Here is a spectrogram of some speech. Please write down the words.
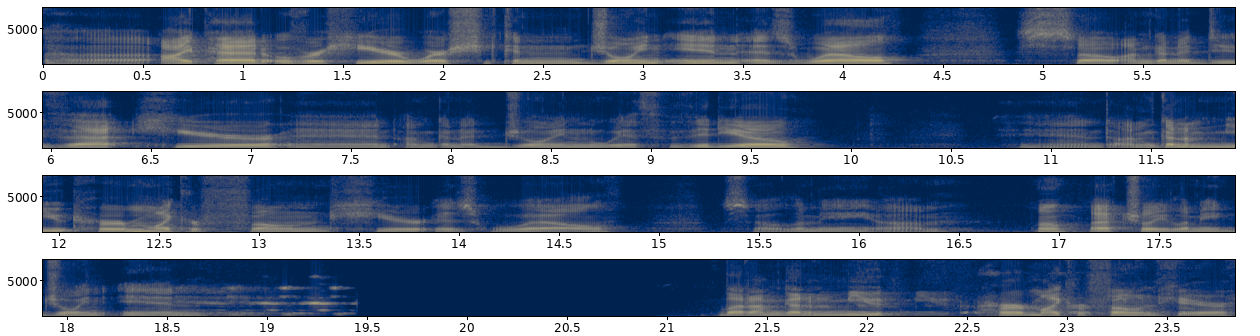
uh, iPad over here where she can join in as well. So I'm going to do that here and I'm going to join with video. And I'm going to mute her microphone here as well. So let me, um, well, actually, let me join in. But I'm going to mute her microphone here.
